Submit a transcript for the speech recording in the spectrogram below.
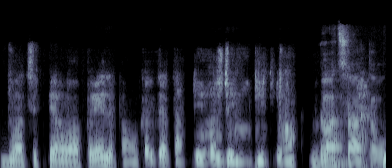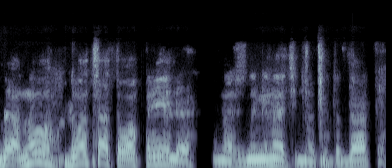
21 апреля, по-моему, когда там день рождения Гитлера? 20 Да, ну, 20 апреля у нас знаменательная вот эта дата.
